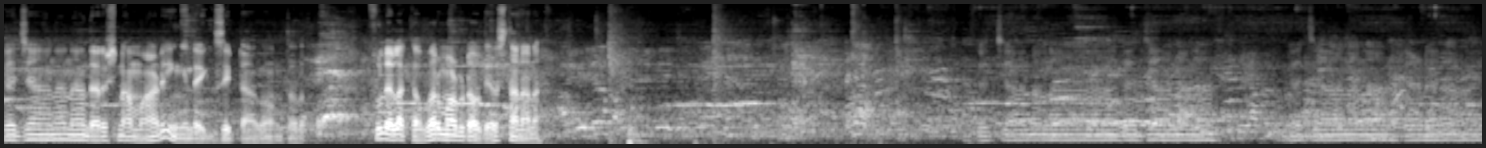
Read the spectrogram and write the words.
ಗಜಾನನ ದರ್ಶನ ಮಾಡಿ ಹಿಂಗಿಂದ ಎಕ್ಸಿಟ್ ಆಗುವಂಥದ್ದು. ಫುಲ್ ಎಲ್ಲ ಕವರ್ ಮಾಡಿಬಿಟ್ಟು ದೇವಸ್ಥಾನನ. ಗಜಾನನ ಗಜಾನನ ಗಜಾನನ ಗಣರಾಯ.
